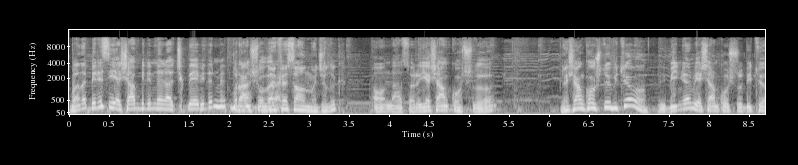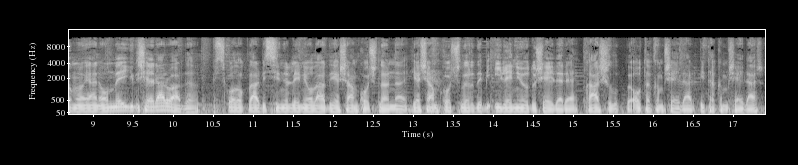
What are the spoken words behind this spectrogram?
Bana birisi yaşam bilimlerini açıklayabilir mi? Branş olarak. Nefes almacılık. Ondan sonra yaşam koçluğu. Yaşam koçluğu bitiyor mu? Bilmiyorum yaşam koçluğu bitiyor mu? Yani onunla ilgili şeyler vardı. Psikologlar bir sinirleniyorlardı yaşam koçlarına. Yaşam koçları da bir ileniyordu şeylere. Karşılıklı o takım şeyler, bir takım şeyler.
